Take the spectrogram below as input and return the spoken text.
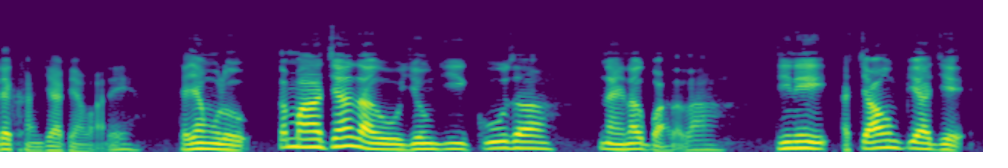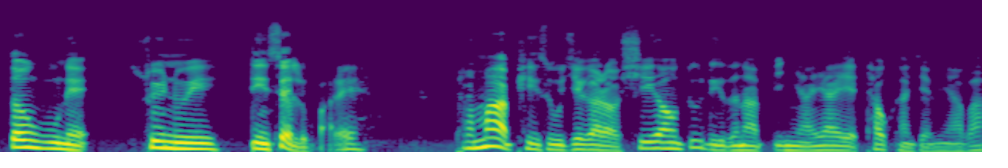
လက်ခံကြပြန်ပါတယ်ဒါကြောင့်မို့လို့တမန်ကျမ်းစာကိုယုံကြည်ကိုးစားနိုင်လောက်ပါသလားဒီနေ့အကြောင်းပြချက်၃ခုနဲ့ဆွေးနွေးတင်ဆက်လိုပါတယ်ပထမဖြေဆိုချက်ကတော့ရှေးဟောင်းသုတေသနပညာရရဲ့ထောက်ခံချက်များပါ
